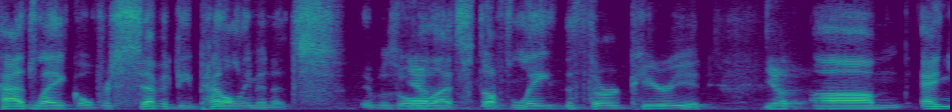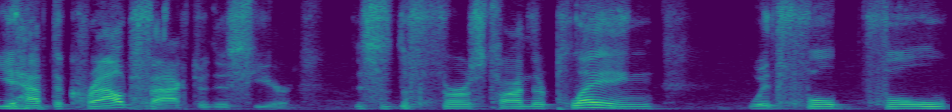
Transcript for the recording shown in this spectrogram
had like over 70 penalty minutes. It was all yep. that stuff late in the third period. Yep. Um, and you have the crowd factor this year. This is the first time they're playing with full full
